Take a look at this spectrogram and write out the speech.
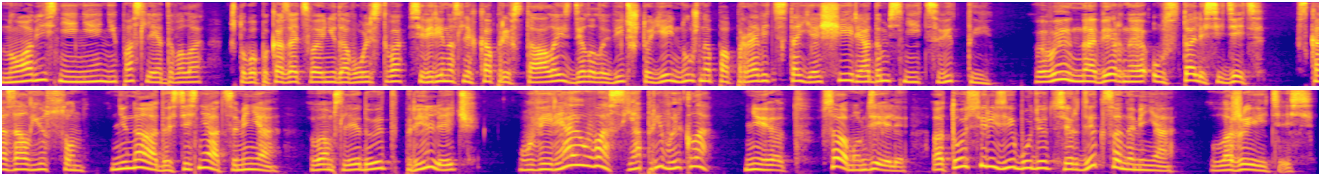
но объяснение не последовало – чтобы показать свое недовольство, Северина слегка привстала и сделала вид, что ей нужно поправить стоящие рядом с ней цветы. «Вы, наверное, устали сидеть», — сказал Юссон. «Не надо стесняться меня. Вам следует прилечь». «Уверяю вас, я привыкла». «Нет, в самом деле, а то Серези будет сердиться на меня. Ложитесь».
